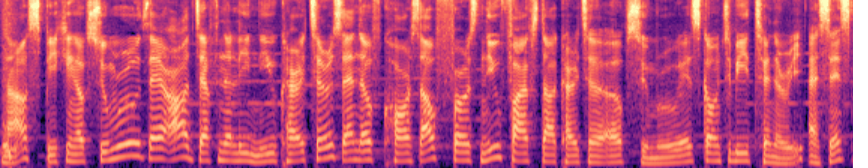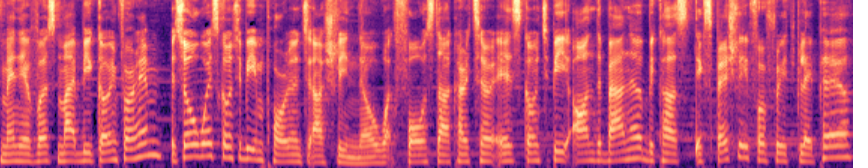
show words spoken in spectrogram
Now, speaking of Sumeru, there are definitely new characters and of course our first new 5-star character of Sumeru is going to be Tighnari. And since many of us might be going for him, it's always going to be important to actually know what 4 star character is going to be on the banner because especially for free to play player,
